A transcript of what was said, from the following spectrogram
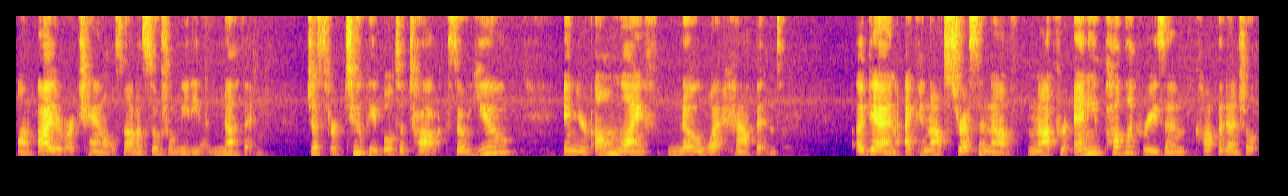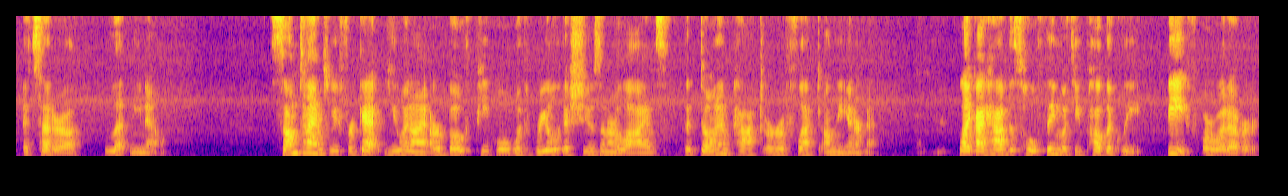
on either of our channels, not on social media, nothing. Just for two people to talk, so you, in your own life, know what happened. Again, I cannot stress enough, not for any public reason, confidential, etc., let me know. Sometimes we forget you and I are both people with real issues in our lives that don't impact or reflect on the internet. Like I have this whole thing with you publicly, beef or whatever,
